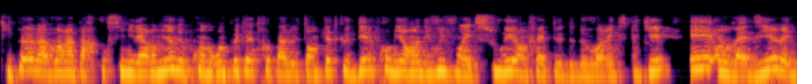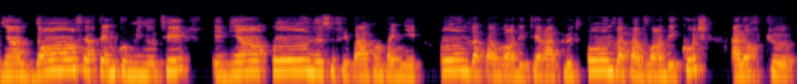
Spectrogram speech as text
qui peuvent avoir un parcours similaire au mien ne prendront peut-être pas le temps. Peut-être que dès le premier rendez-vous, ils vont être saoulés en fait de devoir expliquer. Et on va dire, eh bien, dans certaines communautés, eh bien, on ne se fait pas accompagner, on ne va pas voir des thérapeutes, on ne va pas voir des coachs, alors que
